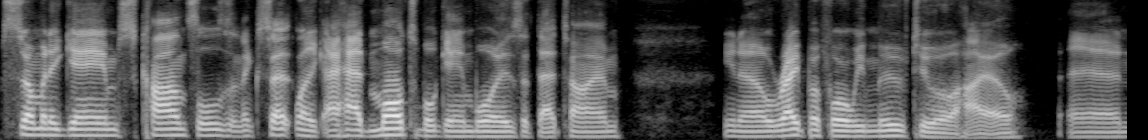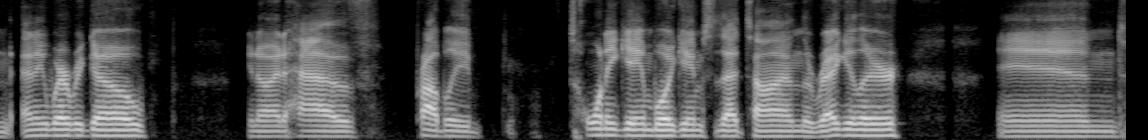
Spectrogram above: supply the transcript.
so many games, consoles, and except like I had multiple Game Boys at that time. You know, right before we moved to Ohio, and anywhere we go, you know, I'd have probably twenty Game Boy games at that time, the regular, and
